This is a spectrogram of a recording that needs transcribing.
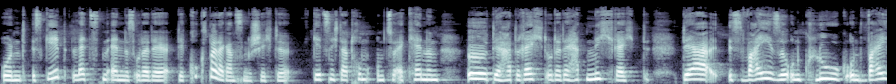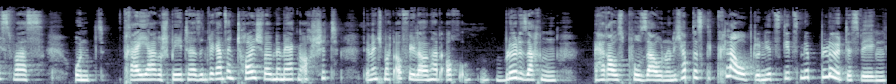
Und es geht letzten Endes, oder der, der Krux bei der ganzen Geschichte, geht es nicht darum, um zu erkennen, öh, der hat recht oder der hat nicht recht, der ist weise und klug und weiß was. Und drei Jahre später sind wir ganz enttäuscht, weil wir merken, ach shit, der Mensch macht auch Fehler und hat auch blöde Sachen herausposaunen und ich habe das geglaubt und jetzt geht's mir blöd deswegen.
